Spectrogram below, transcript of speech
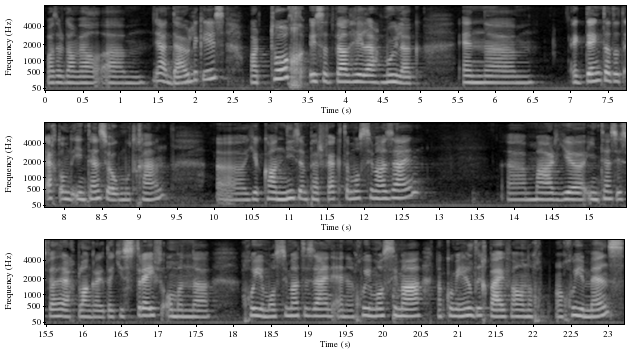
wat er dan wel um, ja, duidelijk is. Maar toch is het wel heel erg moeilijk. En um, ik denk dat het echt om de intentie ook moet gaan. je kan niet een perfecte moslima zijn. maar je intentie is wel heel erg belangrijk. Dat je streeft om een goede moslima te zijn. En een goede moslima, dan kom je heel dichtbij van een, een goede mens.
